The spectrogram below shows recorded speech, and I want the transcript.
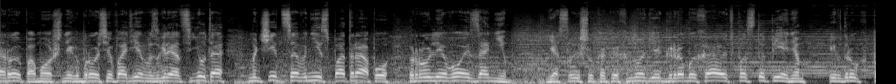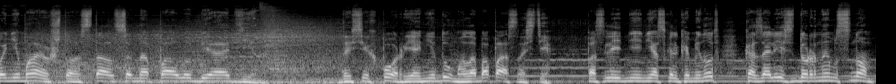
Второй помощник, бросив один взгляд с юта, мчится вниз по трапу, рулевой за ним. Я слышу, как их ноги громыхают по ступеням, и вдруг понимаю, что остался на палубе один. До сих пор я не думал об опасности. Последние несколько минут казались дурным сном.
